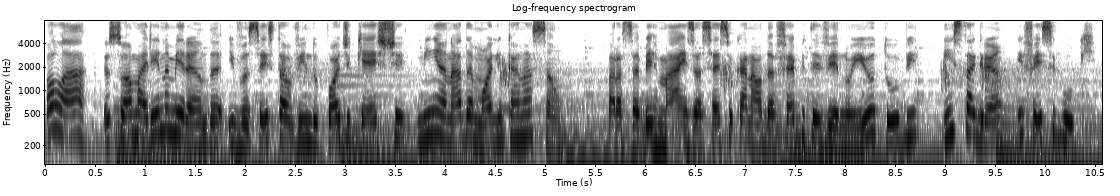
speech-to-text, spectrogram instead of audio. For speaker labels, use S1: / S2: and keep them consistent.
S1: Olá, eu sou a Marina Miranda e você está ouvindo o podcast Minha Nada Mole Encarnação. Para saber mais, acesse o canal da FEB TV no YouTube, Instagram e Facebook.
